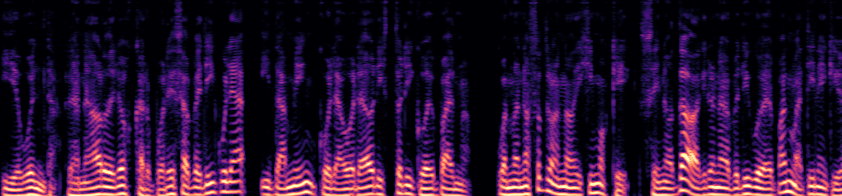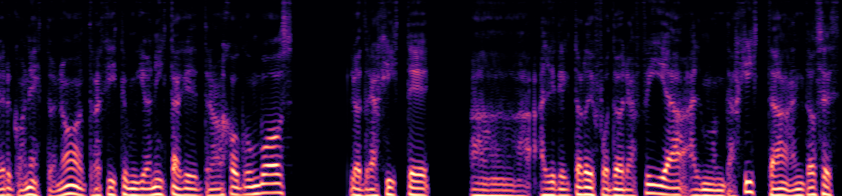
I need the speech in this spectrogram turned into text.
Y de vuelta, ganador del Oscar por esa película y también colaborador histórico de Palma. Cuando nosotros nos dijimos que se notaba que era una película de Palma, tiene que ver con esto, ¿no? Trajiste un guionista que trabajó con vos, lo trajiste al director de fotografía, al montajista. Entonces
